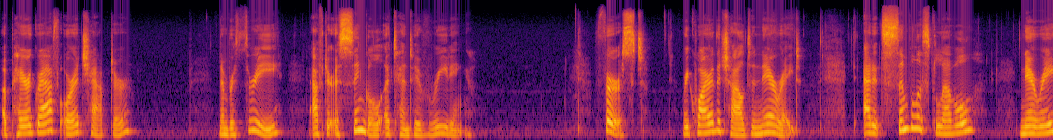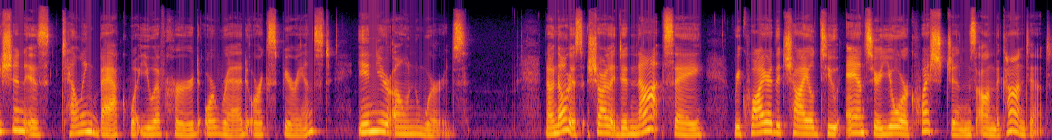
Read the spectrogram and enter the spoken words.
a paragraph or a chapter. Number three, after a single attentive reading. First, require the child to narrate. At its simplest level, narration is telling back what you have heard or read or experienced in your own words. Now, notice Charlotte did not say, require the child to answer your questions on the content.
